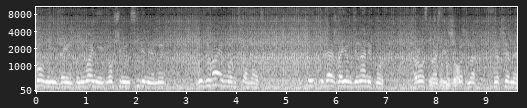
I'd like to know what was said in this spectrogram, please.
полное есть взаимопонимание. И общими усилиями мы вызываем, можно сказать, и, и даже даем динамику роста на следующий год. У нас совершенно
